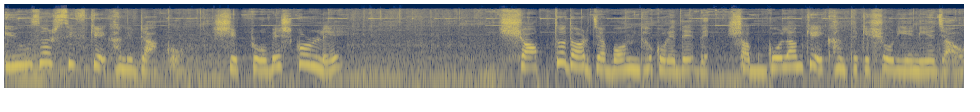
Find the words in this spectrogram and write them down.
ইউজারসিফকে এখানে ডাকো। সে প্রবেশ করলে সপ্ত দরজা বন্ধ করে দেবে। সব গোলামকে এখান থেকে সরিয়ে নিয়ে যাও।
